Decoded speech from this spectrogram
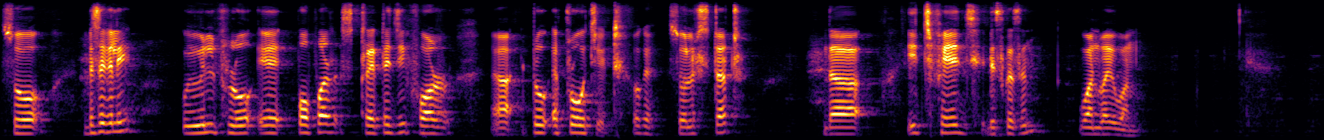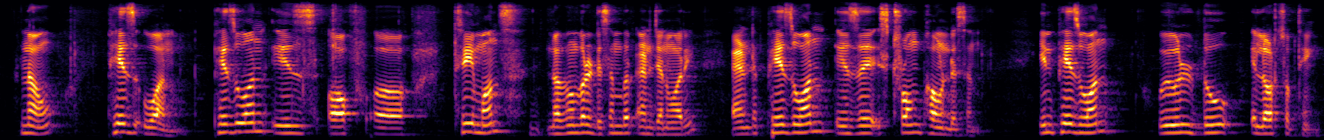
So basically, we will follow a proper strategy for uh, to approach it. Okay, so let's start the each phase discussion one by one. Now, phase one. Phase one is of uh, three months November, December, and January, and phase one is a strong foundation. In phase one, we will do a lots of things,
